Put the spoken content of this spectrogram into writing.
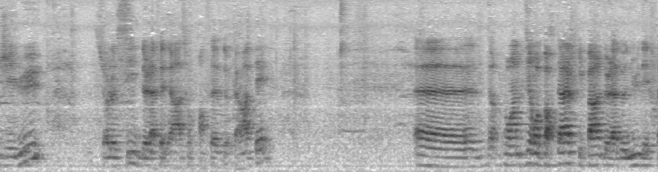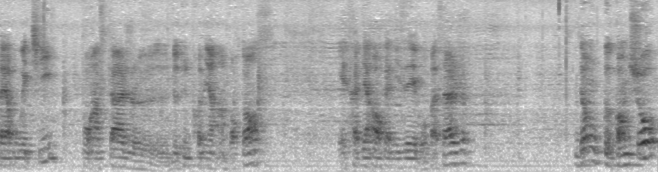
j'ai lu sur le site de la Fédération française de karaté, euh, pour un petit reportage qui parle de la venue des frères Uechi pour un stage euh, de toute première importance et très bien organisé au passage. Donc Kancho,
